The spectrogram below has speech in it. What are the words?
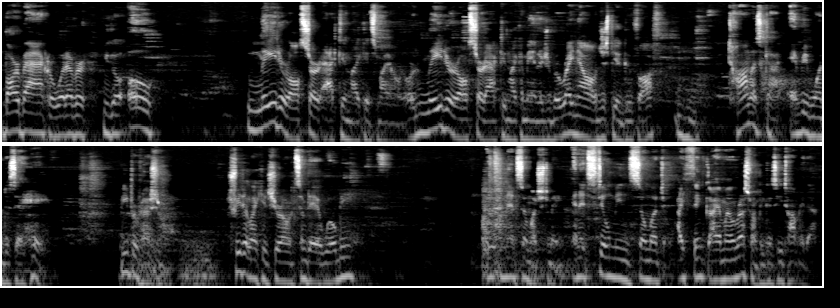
bar back or whatever, you go, oh, later I'll start acting like it's my own, or later I'll start acting like a manager, but right now I'll just be a goof off. Thomas got everyone to say, hey, be professional, treat it like it's your own, someday it will be. It meant so much to me, and it still means so much. I think I have my own restaurant because he taught me that.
